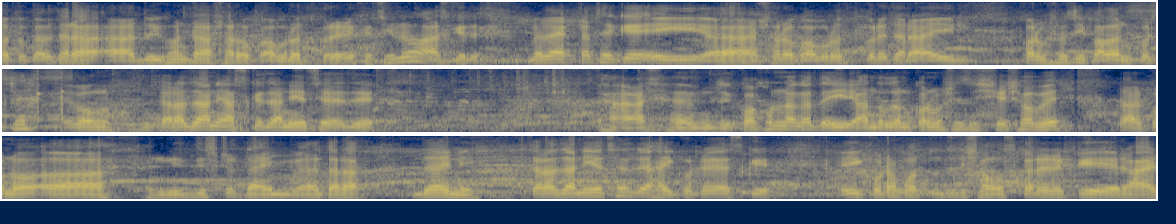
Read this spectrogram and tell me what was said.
গতকাল তারা দুই ঘণ্টা সড়ক অবরোধ করে রেখেছিল। আজকে বেলা একটা থেকে এই সড়ক অবরোধ করে তারা এই কর্মসূচি পালন করছে এবং তারা জানে, আজকে জানিয়েছে যে কখন নাগাদ এই আন্দোলন কর্মসূচি শেষ হবে, তার কোনো নির্দিষ্ট টাইম তারা দেয়নি। তারা জানিয়েছেন যে হাইকোর্টে আজকে এই কোটা পদ্ধতি সংস্কারের একটি রায়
